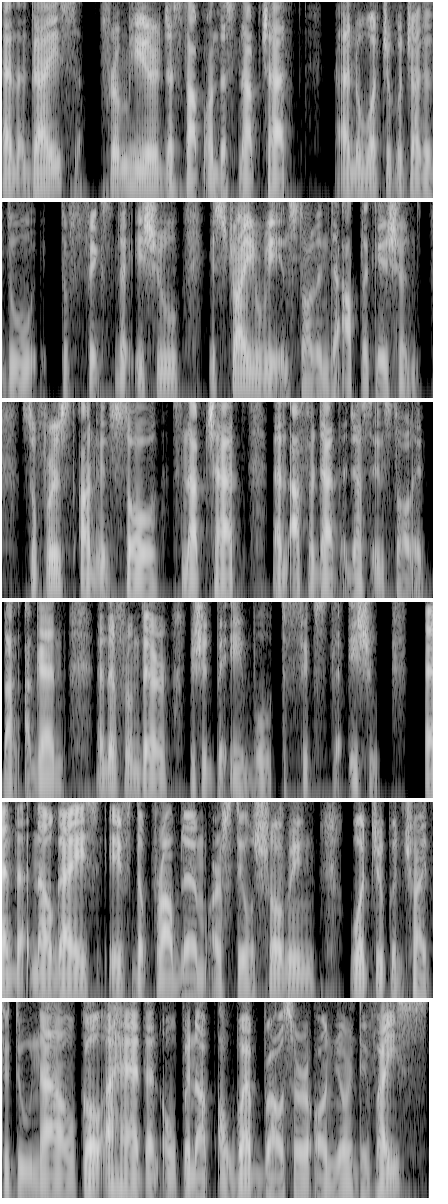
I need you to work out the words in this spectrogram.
And guys, from here, just tap on the Snapchat and what you could try to do to fix the issue is try reinstalling the application. So first uninstall Snapchat and after that just install it back again. And then from there, you should be able to fix the issue. And now guys, if the problem are still showing, what you could try to do now, go ahead and open up a web browser on your device.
